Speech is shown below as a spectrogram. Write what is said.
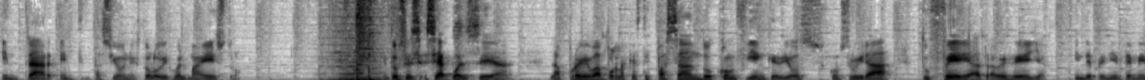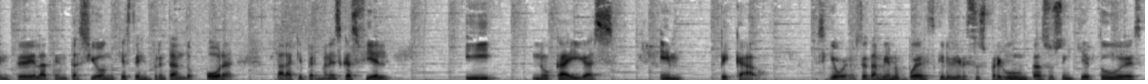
entrar en tentación. Esto lo dijo el maestro. Entonces, sea cual sea la prueba por la que estés pasando, confía en que Dios construirá tu fe a través de ella, independientemente de la tentación que estés enfrentando. Ora para que permanezcas fiel y no caigas en pecado. Así que bueno, usted también nos puede escribir sus preguntas, sus inquietudes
